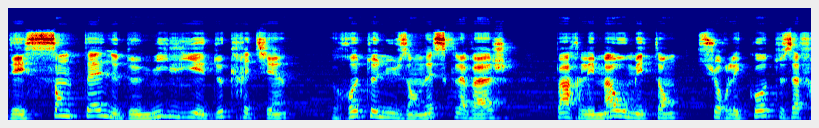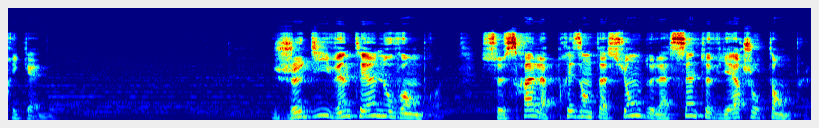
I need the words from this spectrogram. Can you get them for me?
des centaines de milliers de chrétiens retenus en esclavage par les Mahométans sur les côtes africaines. Jeudi 21 novembre, ce sera la présentation de la Sainte Vierge au Temple.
